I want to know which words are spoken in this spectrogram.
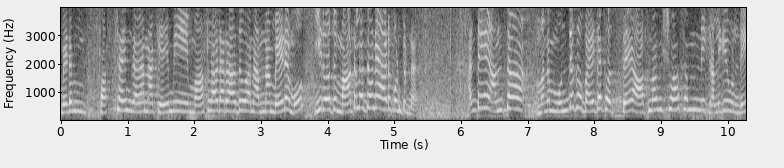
మేడం ఫస్ట్ టైం కదా నాకేమీ మాట్లాడరాదు అని అన్న మేడము ఈరోజు మాటలతోనే ఆడుకుంటున్నారు. అంటే అంత మనం ముందుకు బయటకు వస్తే ఆత్మవిశ్వాసంని కలిగి ఉండి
